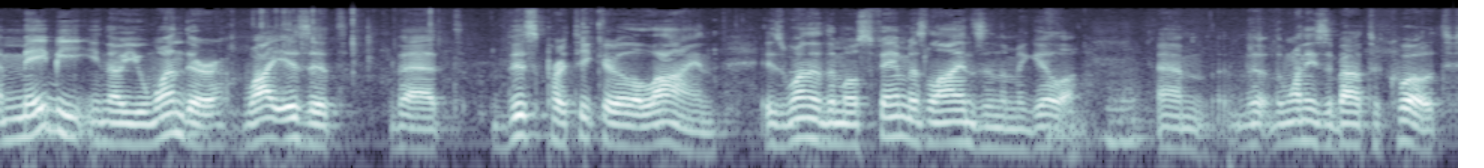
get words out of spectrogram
and maybe you know you wonder why is it that this particular line is one of the most famous lines in the Megillah, um, the, the one he's about to quote.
